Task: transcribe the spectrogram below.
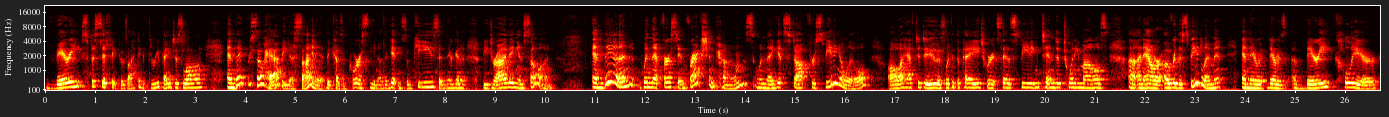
very specific. It was, I think, three pages long. And they were so happy to sign it because, of course, you know, they're getting some keys and they're going to be driving and so on. And then when that first infraction comes, when they get stopped for speeding a little, all I have to do is look at the page where it says speeding 10 to 20 miles uh, an hour over the speed limit, and there there is a very clear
